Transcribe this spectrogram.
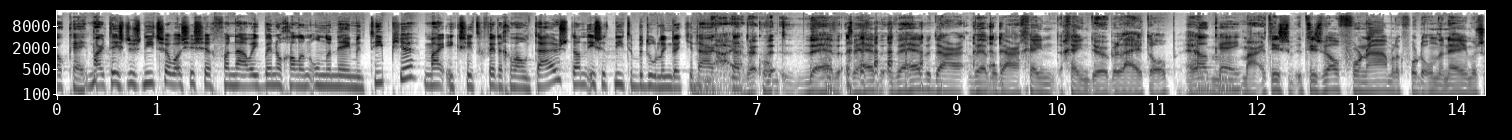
Oké, maar het is dus niet zoals je zegt van... nou, ik ben nogal een ondernemend typeje... maar ik zit verder gewoon thuis. Dan is het niet de bedoeling dat je daar Nou naartoe komt. we, we hebben, we, hebben, we hebben daar, we hebben daar geen, geen deurbeleid op. Hè. Oké. Maar het is, het is wel voornamelijk voor de ondernemers...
